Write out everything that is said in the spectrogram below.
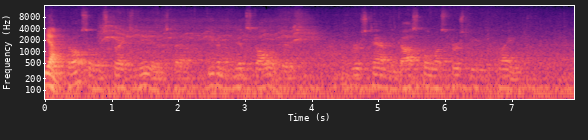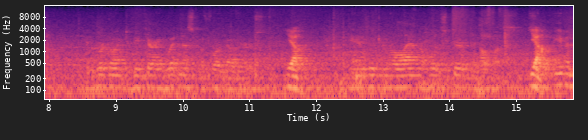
Yeah. But also what strikes me is that even amidst all of this, verse 10, the gospel must first be proclaimed. And we're going to be bearing witness before governors. Yeah. And we can rely on the Holy Spirit to help us. Yeah. So even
